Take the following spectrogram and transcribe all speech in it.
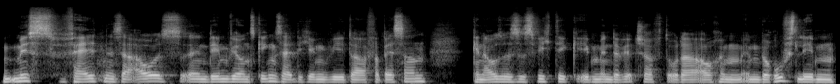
Missverhältnisse aus, indem wir uns gegenseitig irgendwie da verbessern. Genauso ist es wichtig, eben in der Wirtschaft oder auch im, im Berufsleben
